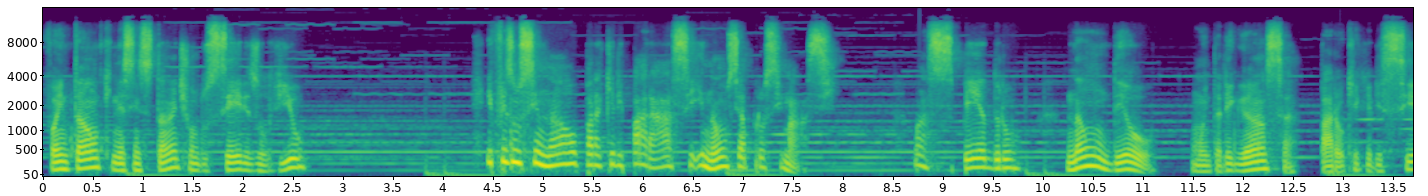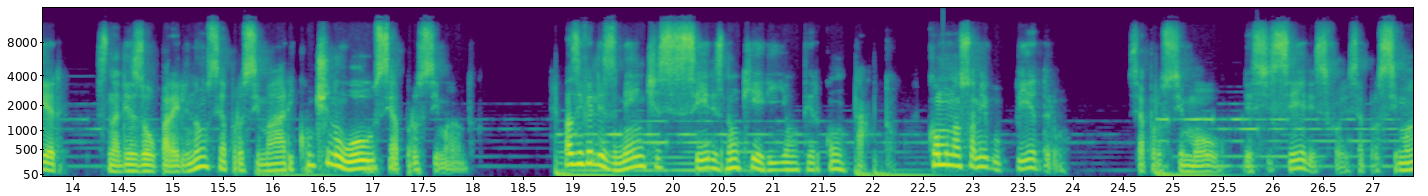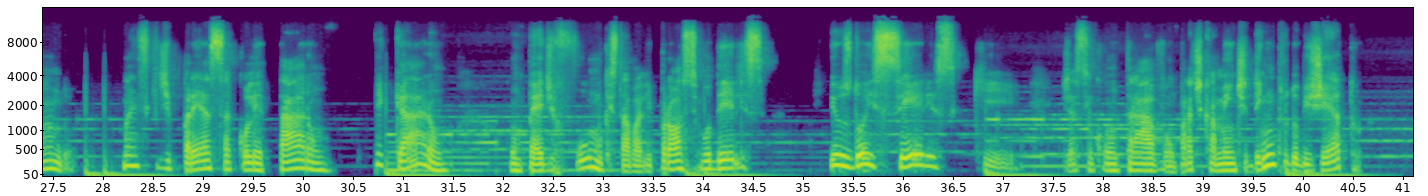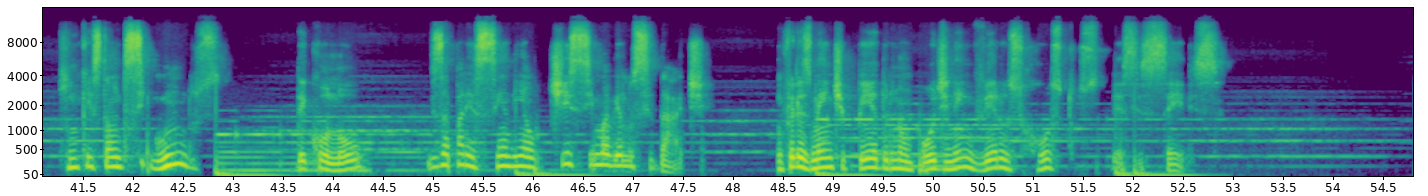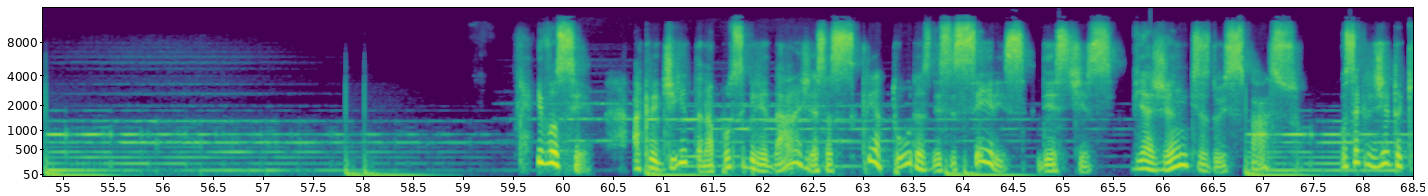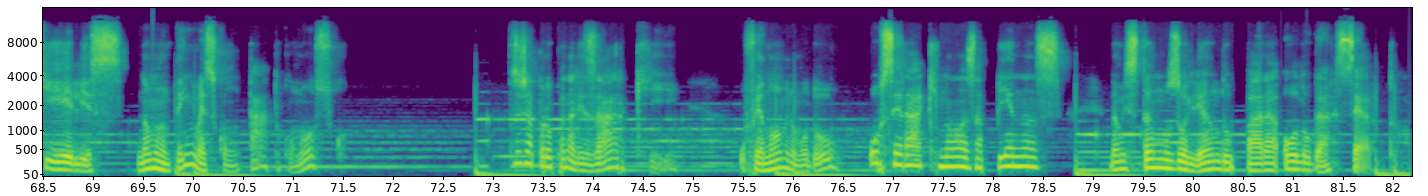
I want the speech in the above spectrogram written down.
Foi então que, nesse instante, um dos seres ouviu e fez um sinal para que ele parasse e não se aproximasse. Mas Pedro não deu muita ligança para o que aquele ser sinalizou para ele não se aproximar e continuou se aproximando. Mas infelizmente esses seres não queriam ter contato. Como nosso amigo Pedro se aproximou destes seres, foi se aproximando, mas que depressa coletaram, pegaram um pé de fumo que estava ali próximo deles, e os dois seres que já se encontravam praticamente dentro do objeto, que em questão de segundos decolou, desaparecendo em altíssima velocidade. Infelizmente, Pedro não pôde nem ver os rostos desses seres. E você, acredita na possibilidade dessas criaturas, desses seres, destes viajantes do espaço? Você acredita que eles não mantêm mais contato conosco? Você já parou para analisar que o fenômeno mudou? Ou será que nós apenas não estamos olhando para o lugar certo?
